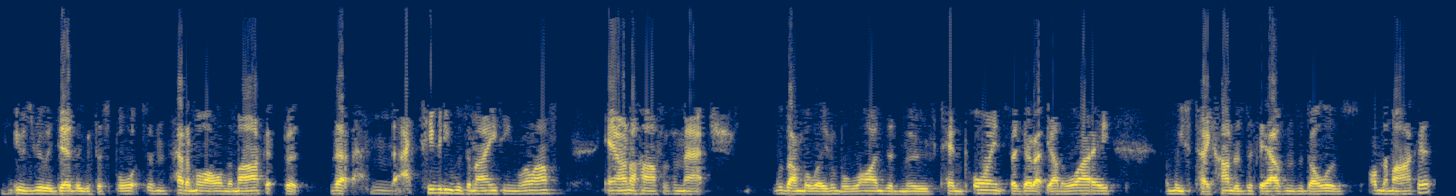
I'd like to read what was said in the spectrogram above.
he was really deadly with the sports and had a mile on the market, but that Mm. the activity was amazing. The last hour and a half of a match was unbelievable. Lines had moved ten points, they'd go back the other way, and we used to take hundreds of thousands of dollars on the market,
